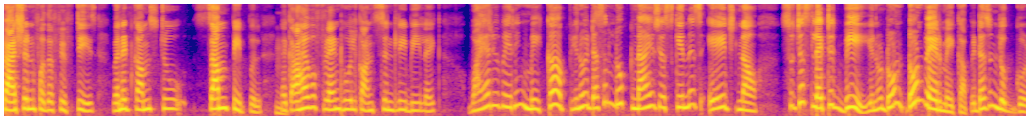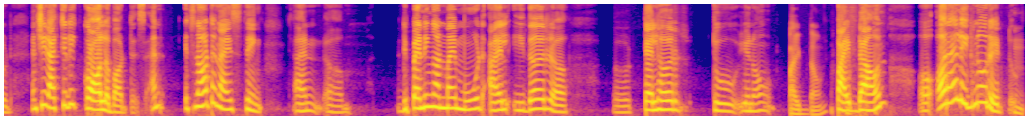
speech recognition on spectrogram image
fashion for the 50s when it comes to some people. Hmm. like i have a friend who will constantly be like why are you wearing makeup? You know it doesn't look nice. Your skin is aged now. So just let it be. You know don't don't wear makeup. It doesn't look good. And she'll actually call about this. And it's not a nice thing. And um, depending on my mood i'll either uh, uh, tell her to you know Pipe down. pipe down uh, or I'll ignore it. Hmm.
